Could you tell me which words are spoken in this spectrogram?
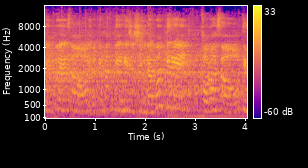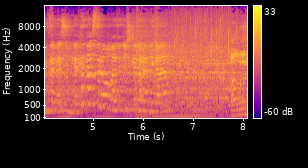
대표해서 이렇게 함께 해주십니다. 꽃길을 걸어서 등장하십니다. 큰 박수로 맞아주시기 바랍니다. 다음은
